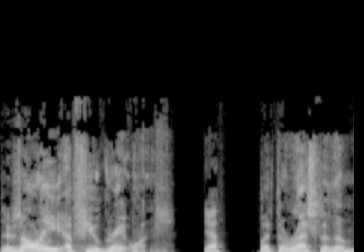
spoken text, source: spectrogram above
there's only a few great ones. Yeah. but the rest of them,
